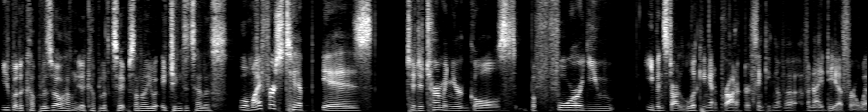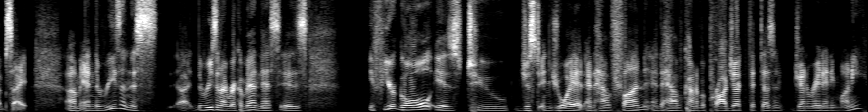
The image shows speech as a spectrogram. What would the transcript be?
You've got a couple as well, haven't you? A couple of tips. I know you're itching to tell us. Well, my first tip is to determine your goals before you even start looking at a product or thinking of, a, of an idea for a website. Um, and the reason this, uh, the reason I recommend this is if your goal is to just enjoy it and have fun and to have kind of a project that doesn't generate any money,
